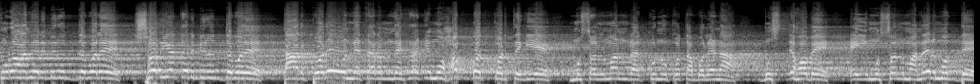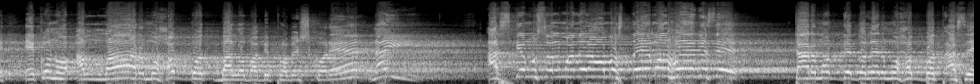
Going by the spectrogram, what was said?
কোরআনের বিরুদ্ধে বলে, শরীয়তের বিরুদ্ধে বলে, তারপরেও নেতার নেতাকে মোহব্বত করতে গিয়ে মুসলমানরা কোনো কথা বলে না। বুঝতে হবে, এই মুসলমানের মধ্যে এখনও আল্লাহর মোহব্বত ভালোভাবে প্রবেশ করে নাই। আজকে মুসলমানের অবস্থা এমন হয়ে গেছে, তার মধ্যে দলের মোহব্বত আছে,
